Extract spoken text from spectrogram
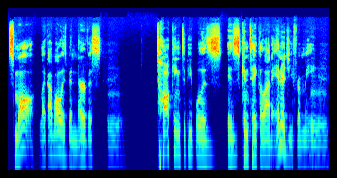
small. Like I've always been nervous. Mhm. Talking to people is is can take a lot of energy from me. Mhm.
